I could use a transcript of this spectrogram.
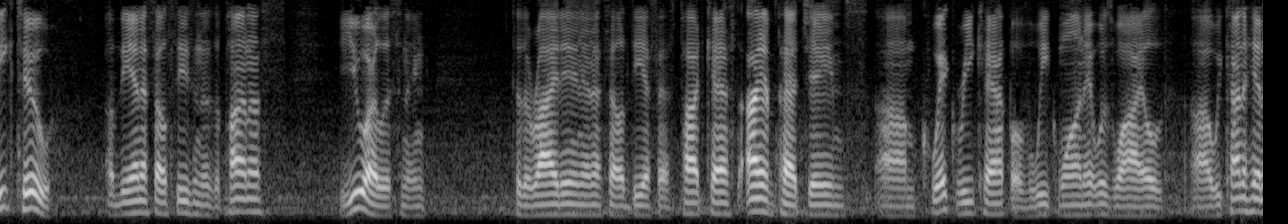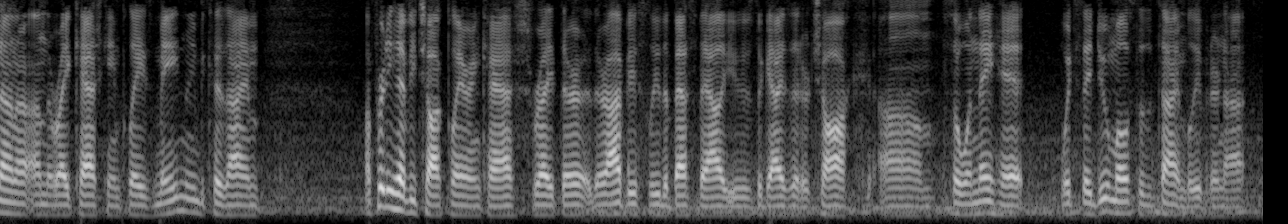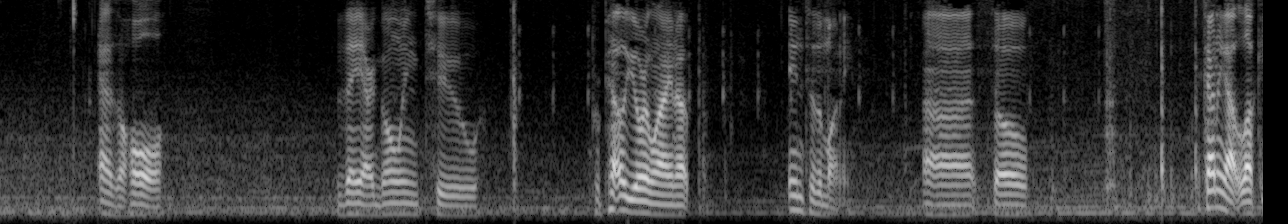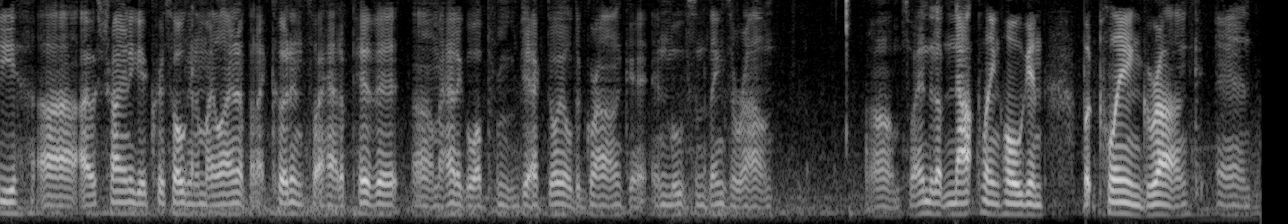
week two of the NFL season is upon us. You are listening to the Ride In NFL DFS podcast. I am Pat James. Um, quick recap of week one. It was wild. Uh, we kind of hit on, our, on the right cash game plays, mainly because I'm a pretty heavy chalk player in cash, right? They're, they're obviously the best values, the guys that are chalk. Um, so when they hit, which they do most of the time, believe it or not, as a whole, they are going to propel your lineup into the money. Uh, so I kind of got lucky. Uh, I was trying to get Chris Hogan in my lineup and I couldn't, so I had to pivot. Um, I had to go up from Jack Doyle to Gronk and move some things around. Um, so I ended up not playing Hogan, but playing Gronk, and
